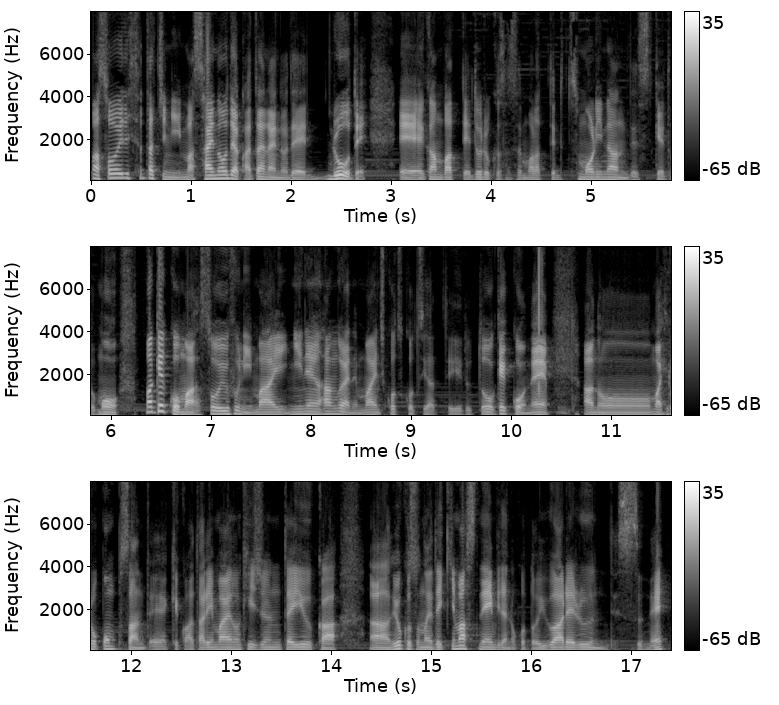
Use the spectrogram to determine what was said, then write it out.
まあ、そういう人たちに、まあ、才能では勝てないので、ローで、えー、頑張って努力させてもらってるつもりなんですけども、まあ、結構、まあ、そういうふうに毎2年半ぐらいで毎日コツコツやっていると、結構ね、あのー、まあ、ヒロポンプさんって結構当たり前の基準っていうか、あよくそんなにできますね、みたいなことを言われるんですね。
